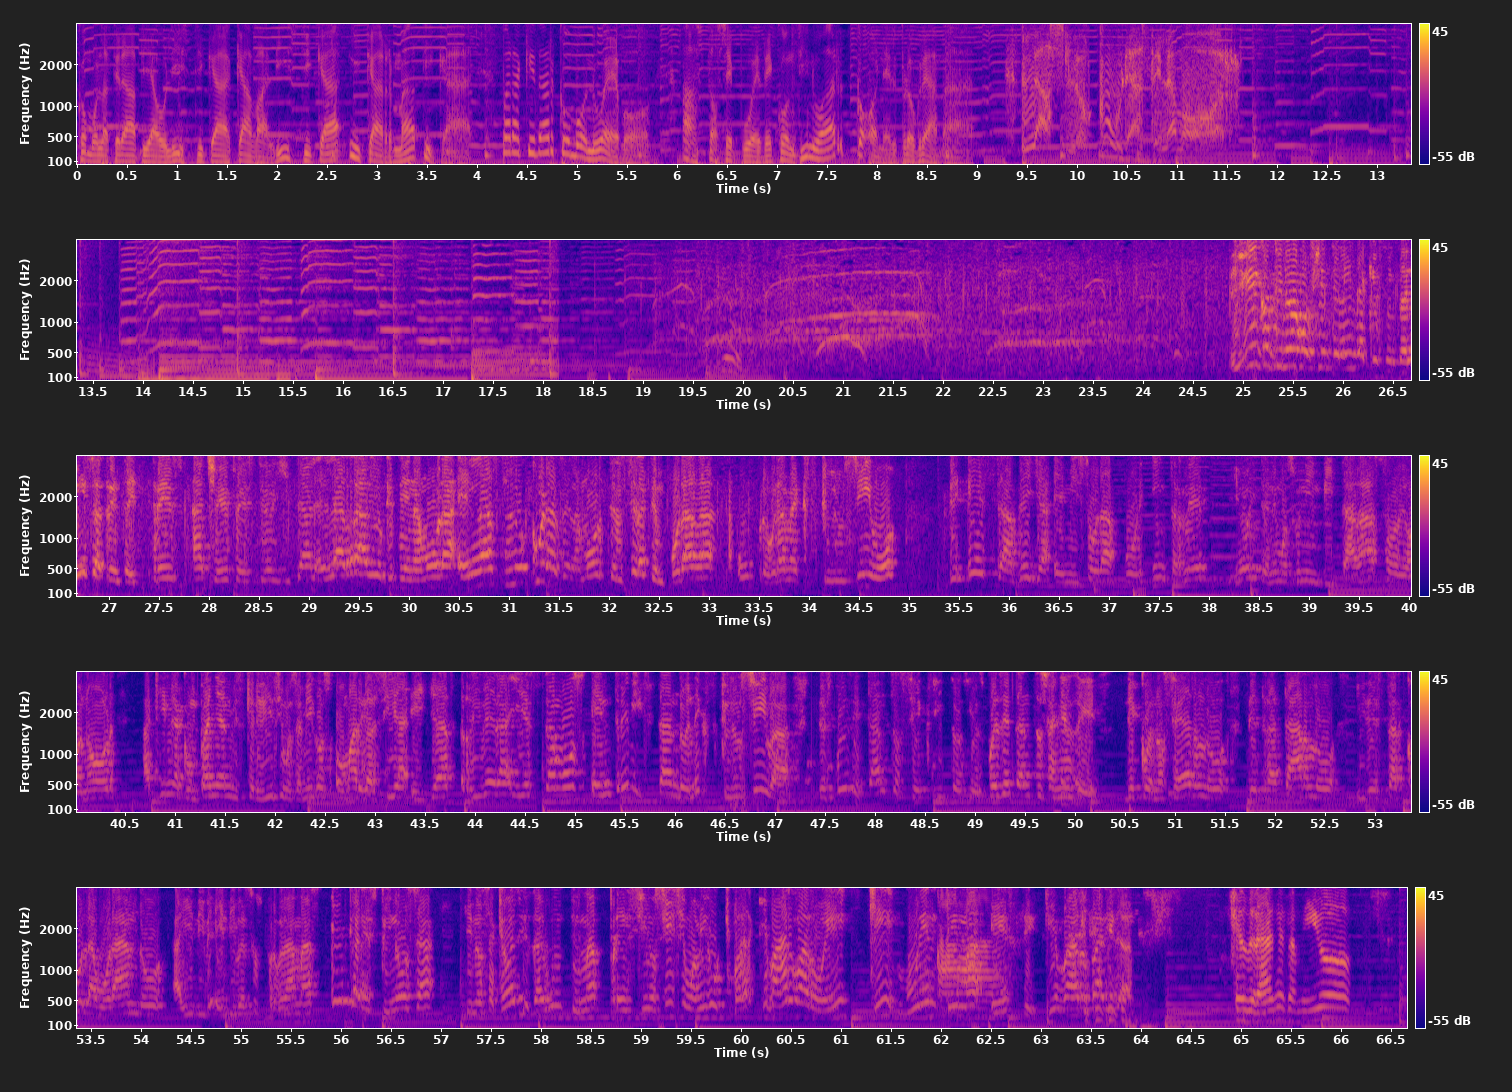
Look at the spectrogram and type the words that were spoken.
Como la terapia holística, cabalística y karmática para quedar como nuevo. Hasta se puede continuar con el programa. Las locuras del amor. Bien, continuamos, gente linda que sintoniza 33 HF Estéreo Digital, la radio que te enamora en las locuras del amor, tercera temporada, un programa exclusivo de esta bella emisora por internet. Y hoy tenemos un invitadazo de honor. Aquí me acompañan mis queridísimos amigos Omar García y Jazz Rivera y estamos entrevistando en exclusiva, después de tantos éxitos y después de tantos años de, de conocerlo, de tratarlo y de estar colaborando ahí en diversos programas, Edgar Espinosa, que nos acaba de dar un tema preciosísimo, amigo. Qué, bar- qué bárbaro, ¿eh? Qué buen tema este, qué barbaridad. Muchas gracias, amigo.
